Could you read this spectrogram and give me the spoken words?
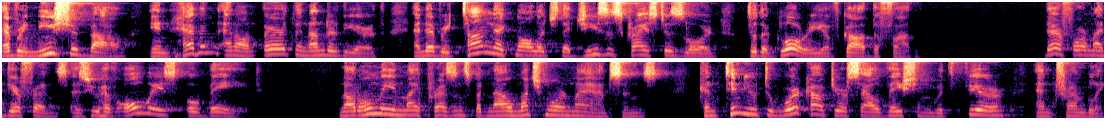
every knee should bow in heaven and on earth and under the earth, and every tongue acknowledge that Jesus Christ is Lord to the glory of God the Father. Therefore, my dear friends, as you have always obeyed, not only in my presence, but now much more in my absence, continue to work out your salvation with fear and trembling.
